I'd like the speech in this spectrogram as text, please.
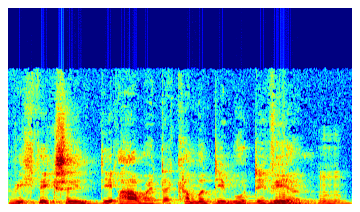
wichtig sind die Arbeiter, kann man die motivieren, mhm.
